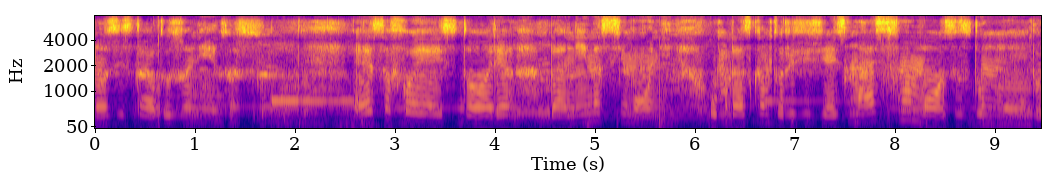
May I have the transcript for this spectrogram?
nos Estados Unidos. Essa foi a história da Nina Simone, uma das cantoras de jazz mais famosas do mundo.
